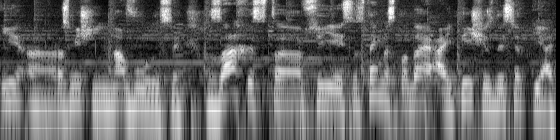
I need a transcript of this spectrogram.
і розміщені на вулиці. Захист всієї системи складає IP65.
